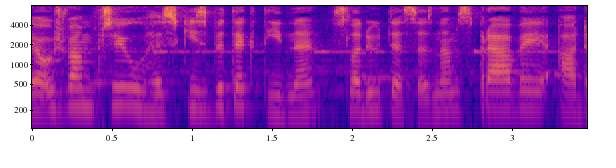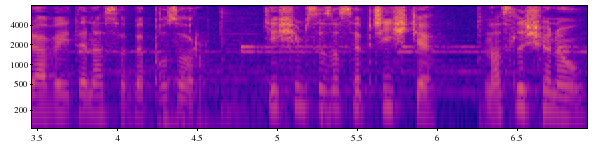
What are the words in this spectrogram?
Já už vám přeju hezký zbytek týdne, sledujte seznam zprávy a dávejte na sebe pozor. Těším se zase příště. Naslyšenou.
